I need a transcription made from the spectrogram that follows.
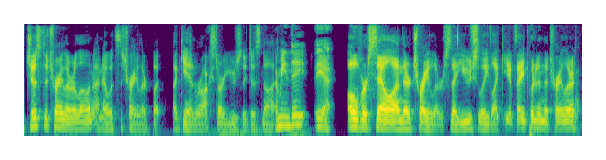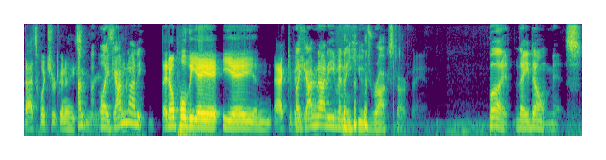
just the trailer alone. I know it's the trailer, but again, Rockstar usually does not I mean they yeah, oversell on their trailers. They usually like if they put it in the trailer, that's what you're going to I'm experience. like I'm not They don't pull the EA, EA and Activision. like I'm out. not even a huge Rockstar fan. But they don't miss.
